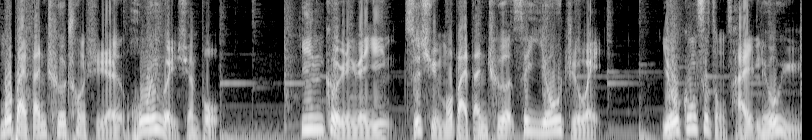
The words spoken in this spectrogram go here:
摩拜单车创始人胡伟伟宣布，因个人原因辞去摩拜单车 CEO 职位，由公司总裁刘宇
